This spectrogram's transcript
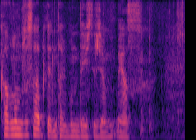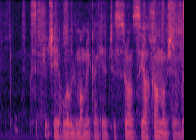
Kablomuzu sabitledim. Tabii bunu değiştireceğim. Beyaz şey bulabildim Amerikan kelepçesi. Şu an siyah kalmamış elimde.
